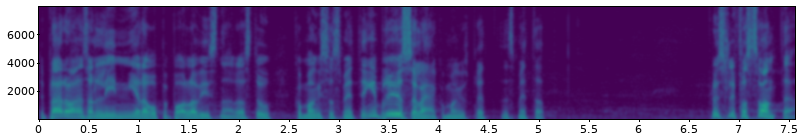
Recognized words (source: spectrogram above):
Det pleide å være en sånn linje der oppe på alle avisene. Der sto hvor mange som smittet. Ingen bryr seg lenger hvor mange som smittet. Plutselig forsvant det.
